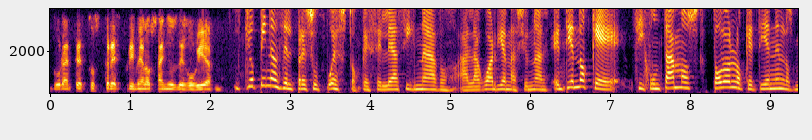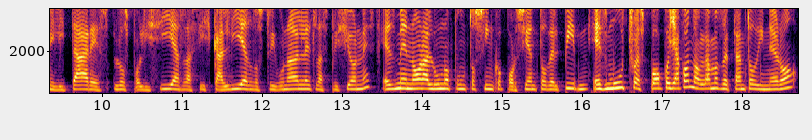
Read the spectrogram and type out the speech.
durante estos tres primeros años de gobierno. ¿Y qué opinas del presupuesto que se le ha asignado a la Guardia Nacional? Entiendo que si juntamos todo lo que tienen los militares, los policías, las fiscalías, los tribunales, las prisiones, es menor al 1.5% del PIB. Es mucho, es poco. Ya cuando hablamos de tanto dinero,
